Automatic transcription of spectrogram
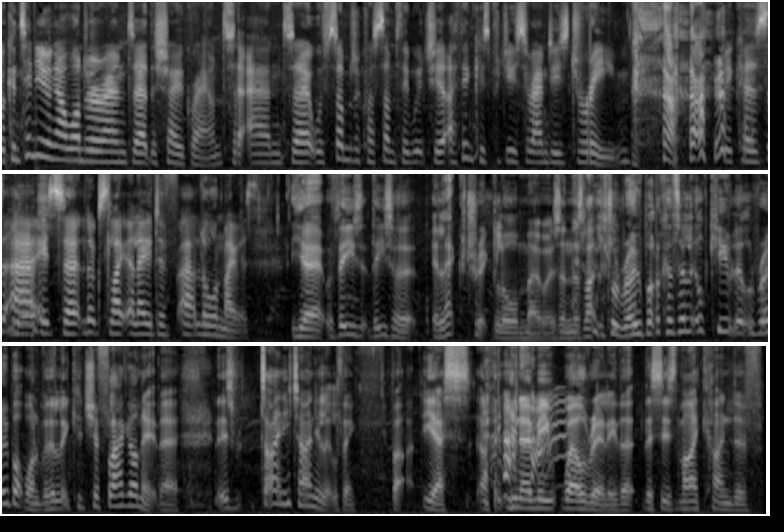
we're continuing our wander around uh, the showground, and uh, we've stumbled across something which uh, I think is producer Andy's dream, because uh, Yes. it uh, looks like a load of uh, lawnmowers. Yeah, well, these these are electric lawn mowers, and there's like little robot. Look, there's a little cute little robot one with a Lincolnshire flag on it. There, it's tiny, tiny little thing. But yes, I think you know me well, really. That this is my kind of.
